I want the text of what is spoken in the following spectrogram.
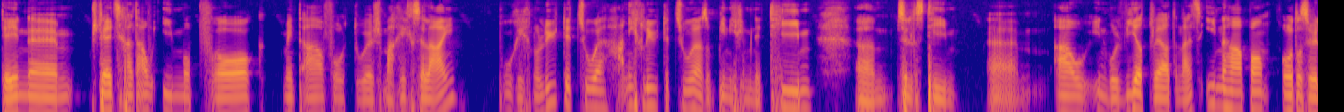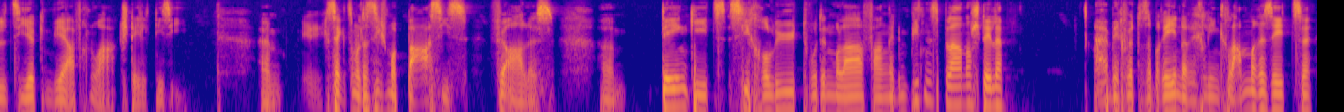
Dann ähm, stellt sich halt auch immer die Frage, wenn du anfangen tust, mache ich es allein? Brauche ich noch Leute dazu? Habe ich Leute dazu? Also bin ich in einem Team? Ähm, soll das Team ähm, auch involviert werden als Inhaber oder soll es irgendwie einfach nur Angestellte sein? Ähm, ich sage jetzt mal, das ist mal Basis für alles. Ähm, dann gibt es sicher Leute, die dann mal anfangen, den Businessplan erstellen. Ähm, ich würde das aber eher ein bisschen in Klammern setzen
